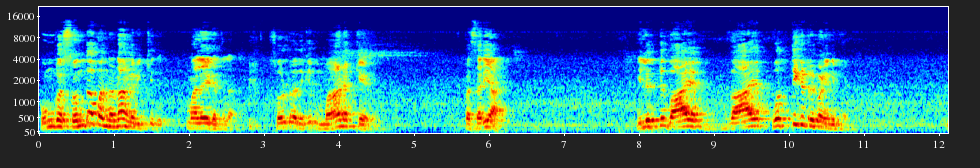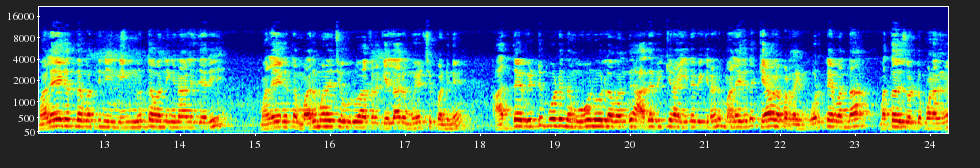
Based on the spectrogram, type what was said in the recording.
உங்கள் சொந்த பந்தம் தான் அங்கே விற்கிது மலையகத்தில். சொல்கிறதுக்கு மானக்கேடு. இப்போ சரியா? இழுத்து வாயை வாயை பொத்திக்கிட்டு இருக்கோம் இனிமேல் மலையகத்தை பற்றி நீ நிமித்த வந்தீங்கனாலும் சரி மலையகத்தை மறுமலர்ச்சி உருவாக்குறதுக்கு எல்லாரும் முயற்சி பண்ணுங்க அதை விட்டு போட்டு இந்த முகநூலில் வந்து அதை விற்கிறான் இதை விற்கிறான்னு மலையகத்தை கேவலப்படுறாங்க ஒருத்தன் வந்தால் மற்றது சொல்லிட்டு போனாங்க.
